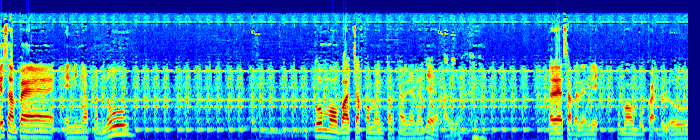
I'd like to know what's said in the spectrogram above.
Oke sampai ininya penuh. Aku mau baca komentar kalian aja ya kali ya. Tadi ya sahabat ini Aku mau buka dulu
